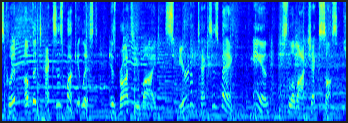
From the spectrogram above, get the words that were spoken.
This clip of the Texas Bucket List is brought to you by Spirit of Texas Bank and Slovacek Sausage.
